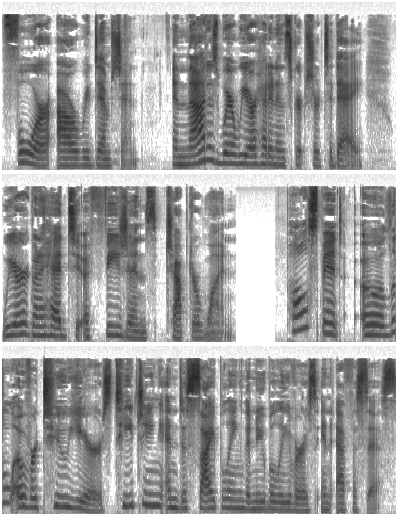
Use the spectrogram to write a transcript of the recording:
for our redemption. And that is where we are headed in Scripture today. We are going to head to Ephesians chapter 1. Paul spent a little over two years teaching and discipling the new believers in Ephesus.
